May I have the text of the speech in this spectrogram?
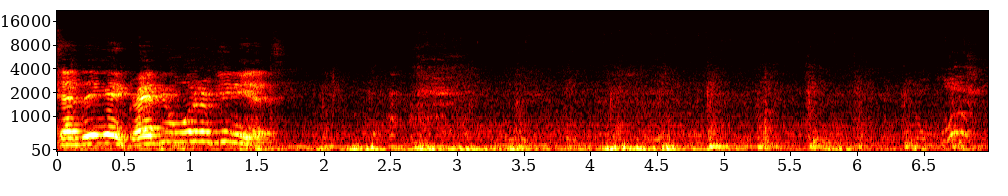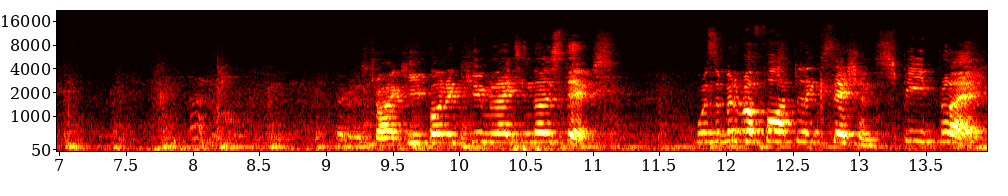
Same thing again. Grab your water if you need it. Just try to keep on accumulating those steps. Was a bit of a fartlek session, speed play.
